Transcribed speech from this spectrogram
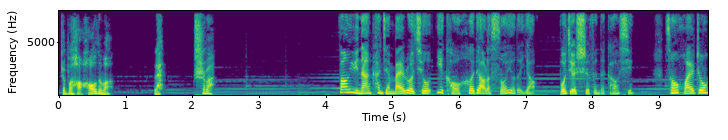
这不好好的吗？来，吃吧。方玉楠看见白若秋一口喝掉了所有的药，不觉十分的高兴，从怀中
